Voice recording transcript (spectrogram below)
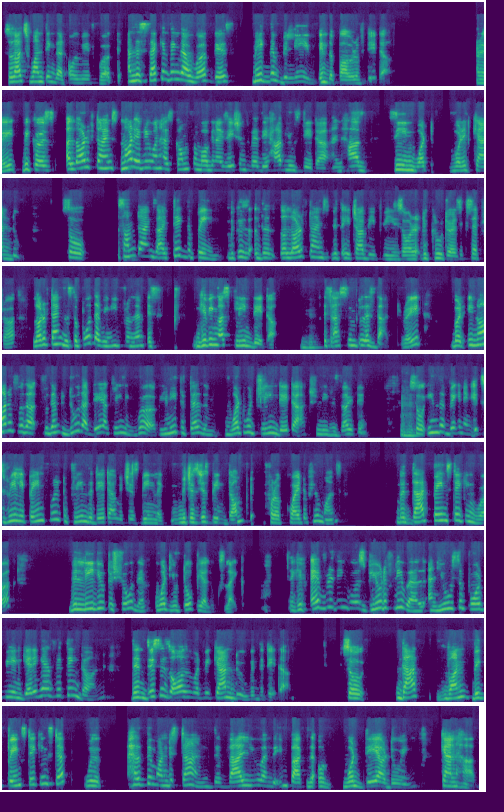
So that's one thing that always worked. And the second thing that worked is make them believe in the power of data. Right? Because a lot of times, not everyone has come from organizations where they have used data and have seen what, what it can do. So sometimes I take the pain because the, a lot of times with HRBPs or recruiters, etc., a lot of times the support that we need from them is giving us clean data. Mm-hmm. It's as simple as that, right? But in order for that for them to do that data cleaning work, you need to tell them what would clean data actually result in. Mm-hmm. So in the beginning, it's really painful to clean the data which has been like which has just been dumped for a, quite a few months. But that painstaking work will lead you to show them what utopia looks like Like if everything goes beautifully well and you support me in getting everything done, then this is all what we can do with the data. So that one big painstaking step will help them understand the value and the impact that, of what they are doing can have.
